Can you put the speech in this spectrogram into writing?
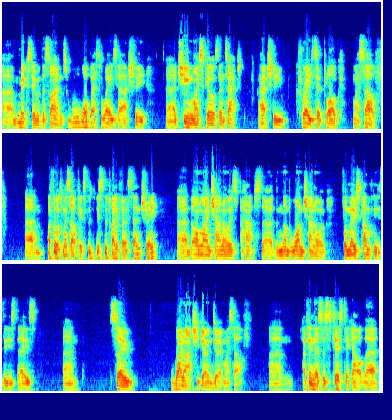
uh, mixed in with the science, what better way to actually uh, tune my skills than to act- actually create a blog myself? Um, I thought to myself, it's the, it's the 21st century. Uh, the online channel is perhaps uh, the number one channel for most companies these days. Um, so why not actually go and do it myself? Um, I think there's a statistic out there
